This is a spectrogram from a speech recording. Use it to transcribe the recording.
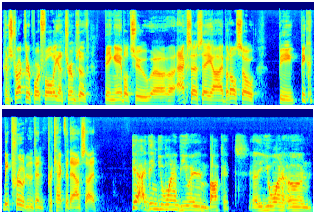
construct their portfolio in terms of being able to uh, access AI, but also be, be, be prudent and protect the downside? Yeah, I think you want to view it in buckets. Uh, you want to own,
